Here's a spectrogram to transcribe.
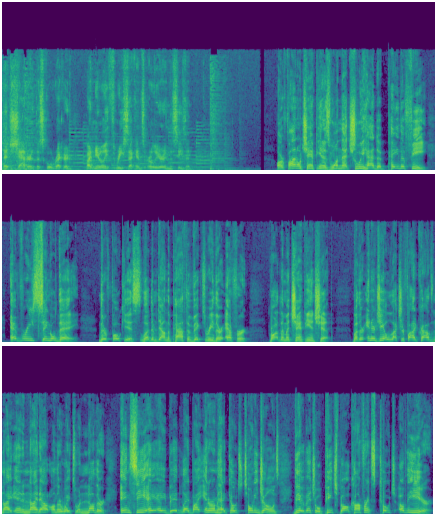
that shattered the school record by nearly three seconds earlier in the season. Our final champion is one that truly had to pay the fee every single day. Their focus led them down the path of victory. Their effort brought them a championship. But their energy electrified crowds night in and night out on their way to another NCAA bid led by interim head coach Tony Jones, the eventual Peach Belt Conference Coach of the Year.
